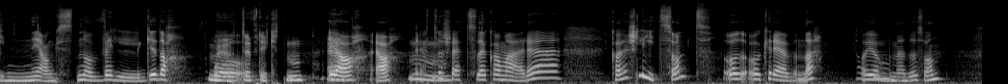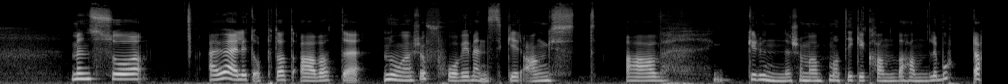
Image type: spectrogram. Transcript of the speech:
inn i angsten og velge, da. Møte frykten. Ja, ja, rett Mm. og slett. Så det kan være, kan være slitsomt og, og krevende å jobbe Mm. med det sånn. Men så er jo jeg litt opptatt av at eh, noen ganger så får vi mennesker angst av grunner som man på en måte ikke kan behandle bort, da.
